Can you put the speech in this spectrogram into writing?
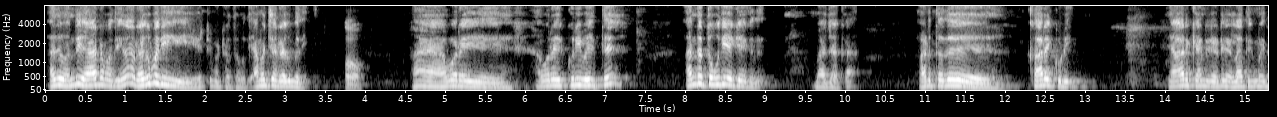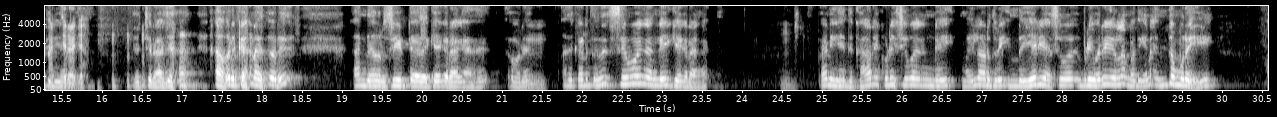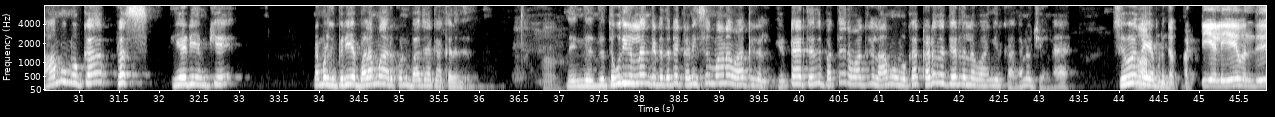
அது வந்து யாருன்னு பார்த்தீங்கன்னா ரகுபதி வெற்றி பெற்ற தொகுதி அமைச்சர் ரகுபதி. அவரை அவரை குறிவைத்து அந்த தொகுதியை கேட்குது பாஜக. அடுத்தது காரைக்குடி. யார் கேண்டிடேட் எல்லாத்துக்குமே தெரியும். ராஜா. எச் ராஜா. அவருக்கான ஒரு அந்த ஒரு சீட்டு அதை கேட்குறாங்க அது ஒரு. அதுக்கு அடுத்தது சிவகங்கை கேட்குறாங்க. இப்போ நீங்கள் இது காரைக்குடி சிவகங்கை மயிலாடுதுறை இந்த ஏரியா சிவ இப்படி வரையெல்லாம் பார்த்தீங்கன்னா இந்த முறை அமமுக ப்ளஸ் ஏடிஎம்கே நம்மளுக்கு பெரிய பலமாக இருக்கும்னு பாஜக இந்த- இந்த இந்த தொகுதிகள்லாம் கிட்டத்தட்ட கணிசமான வாக்குகள் எட்டாயிரத்துலேருந்து பத்தாயிரம் வாக்குகள் அமமுக கடந்த தேர்தலில் வாங்கியிருக்காங்கன்னு வச்சுக்கோங்களேன். சிவகங்கை அப்படி இந்த பட்டியலையே வந்து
